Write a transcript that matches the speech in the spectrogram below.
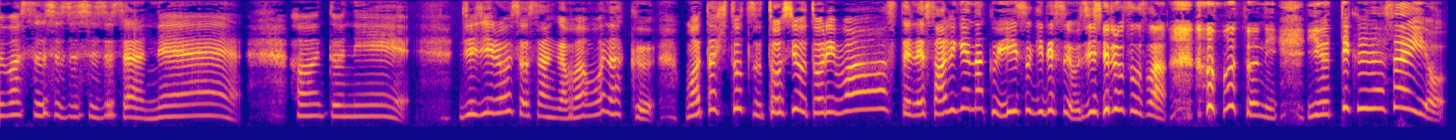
います、すずすずさんね。本当に。ジジローソさんが間もなく、また一つ年を取りますってね、さりげなく言い過ぎですよ。ジジローソさん。本当に。言ってくださいよ。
